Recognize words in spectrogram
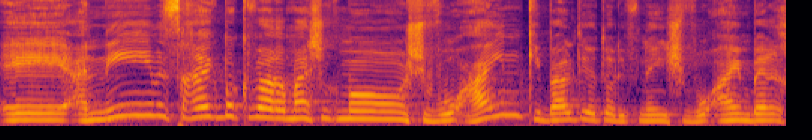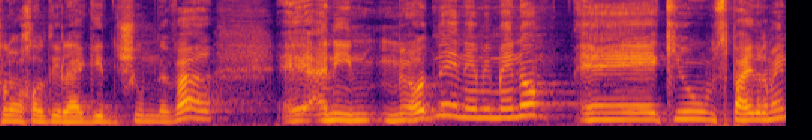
אה, אני משחק בו כבר משהו כמו שבועיים, קיבלתי אותו לפני שבועיים בערך, לא יכולתי להגיד שום דבר. אה, אני מאוד נהנה ממנו, אה, כי הוא ספיידרמן,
